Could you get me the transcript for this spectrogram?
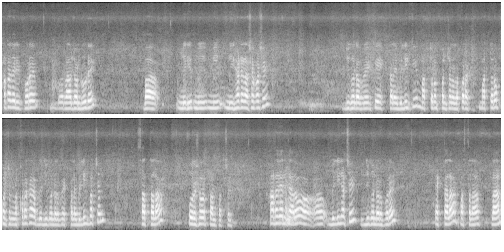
হাটাজারির পরে রাজন রোডে বা মিরহাটের আশেপাশে। দুই একটি একতলা বিল্ডিংটি, মাত্র পঞ্চান্ন লক্ষ টাকা, মাত্র পঞ্চান্ন লক্ষ টাকা আপনি দুই ঘণ্টার একতলা বিল্ডিং পাচ্ছেন। সাততলা পৌরসভার প্ল্যান পাচ্ছেন। হাটাজারিতে আরও বিল্ডিং আছে দুই ঘণ্টার উপরে। একতলা, পাঁচতলা প্ল্যান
